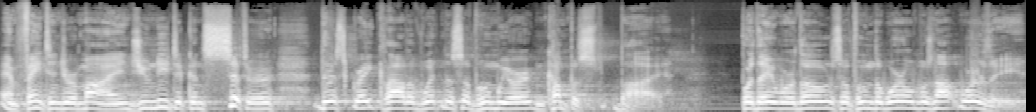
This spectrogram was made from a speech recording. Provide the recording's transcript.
and faint in your mind, you need to consider this great cloud of witness of whom we are encompassed by. For they were those of whom the world was not worthy.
